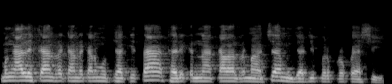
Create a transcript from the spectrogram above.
mengalihkan rekan-rekan muda kita dari kenakalan remaja menjadi berprofesi.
